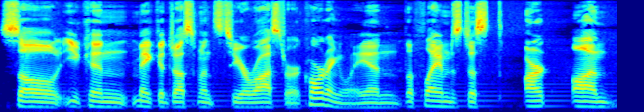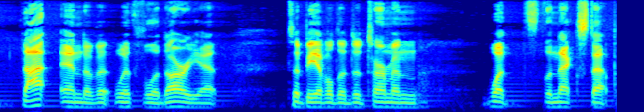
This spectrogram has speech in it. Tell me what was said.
so you can make adjustments to your roster accordingly. And the Flames just aren't on that end of it with Vladar yet to be able to determine what's the next step.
